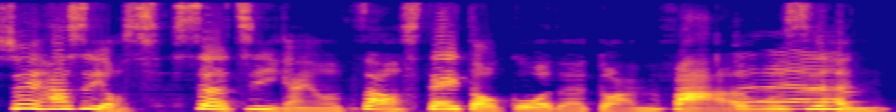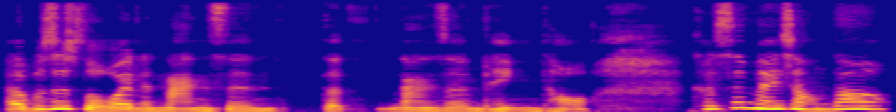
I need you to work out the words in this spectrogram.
所以她是有设计感、有造 style 过的短发，而不是很，而不是所谓的男生的男生平头。可是没想到。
